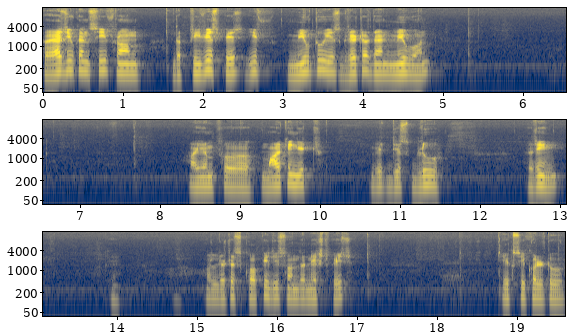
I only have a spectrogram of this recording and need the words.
So, as you can see from the previous page, if mu 2 is greater than mu 1, I am uh, marking it with this blue ring okay. well, let us copy this on the next page x equal to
